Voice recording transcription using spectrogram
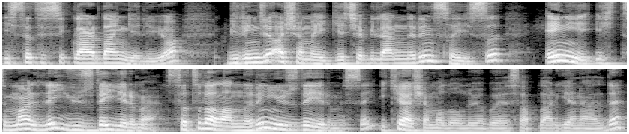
istatistiklerden geliyor. Birinci aşamayı geçebilenlerin sayısı en iyi ihtimalle %20. Satın alanların %20'si. İki aşamalı oluyor bu hesaplar genelde.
